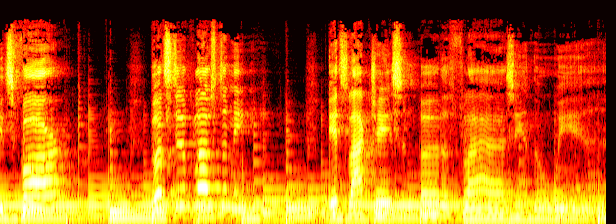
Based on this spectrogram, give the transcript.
It's far, but still close to me. It's like chasing butterflies in the wind.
